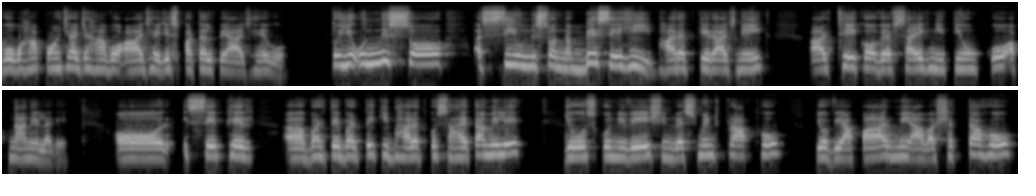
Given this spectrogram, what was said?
वो वहाँ पहुँचा जहाँ वो आज है, जिस पटल पे आज है वो। तो ये 1980 1990 से ही भारत के राजनयिक, आर्थिक और व्यवसायिक नीतियों को अपनाने लगे। और इससे फिर बढ़ते बढ़ते कि भारत को सहायता मिले, जो उसको निवेश इन्वेस्टमेंट प्राप्त हो, जो व्यापार में आवश्यकता हो,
